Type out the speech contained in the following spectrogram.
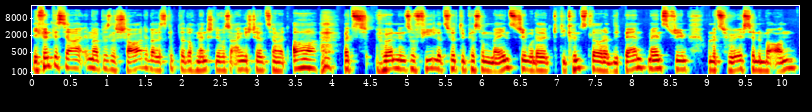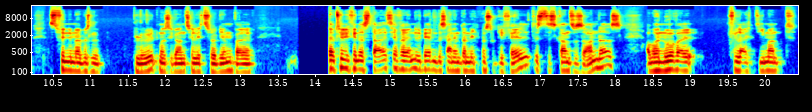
Ich finde das ja immer ein bisschen schade, weil es gibt ja doch Menschen, die so eingestellt sind mit, oh, jetzt hören den so viel, jetzt wird die Person Mainstream oder die Künstler oder die Band Mainstream und jetzt höre ich sie nicht mehr an. Das finde ich immer ein bisschen blöd, muss ich ganz ehrlich zugeben, weil natürlich, wenn der Style sehr verändert wird und das einem dann nicht mehr so gefällt, ist das ganz was anderes. Aber nur weil vielleicht jemand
